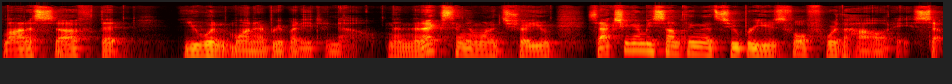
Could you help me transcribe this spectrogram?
a lot of stuff that you wouldn't want everybody to know. And then the next thing I wanted to show you is actually going to be something that's super useful for the holidays. So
